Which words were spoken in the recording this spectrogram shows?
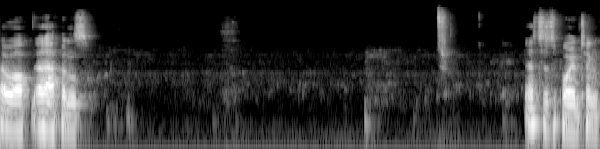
Oh well, that happens. That's disappointing.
